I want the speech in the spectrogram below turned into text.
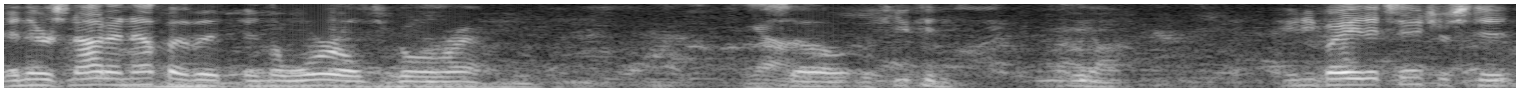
And there's not enough of it in the world to go around. yeah. So if you could, you know, anybody that's interested,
